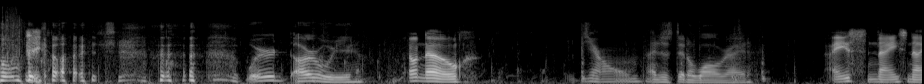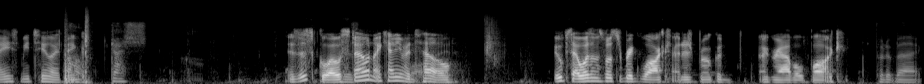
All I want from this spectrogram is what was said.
oh my gosh. Where are we? I Don't know. I just did a wall ride. Nice, nice, nice. Me too. I oh, think. Oh, gosh. Is this glowstone? I can't even tell. Oops, I wasn't supposed to break blocks. I just broke a, a gravel block. Put it back.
